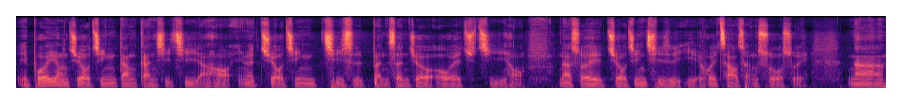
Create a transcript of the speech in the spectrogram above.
也不会用酒精当干洗剂，然后因为酒精其实本身就有 OHG 哈，那所以酒精其实也会造成缩水。那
